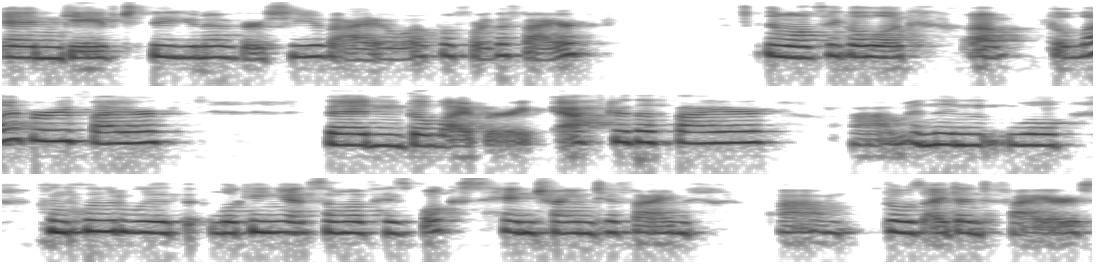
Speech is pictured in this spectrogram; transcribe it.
and gave to the University of Iowa before the fire. Then we'll take a look at the library fire, then the library after the fire, um, and then we'll conclude with looking at some of his books and trying to find um, those identifiers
